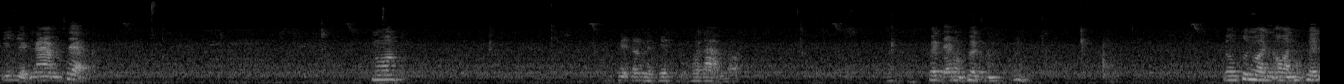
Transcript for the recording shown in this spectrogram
ที่เวียดนามแซ่บนัวเพชรนั่นเป็นเพชรพอดามแล้วเผ็ดแดงของเผ็ดนะอืมลงขึ้นวันอ่อนเผ็ด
